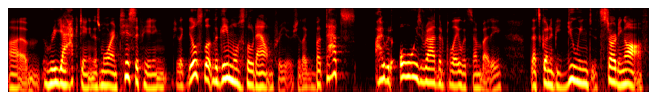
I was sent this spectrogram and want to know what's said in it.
um, reacting and there's more anticipating. She's like, you'll slow, the game will slow down for you. She's like, but that's, I would always rather play with somebody that's going to be doing, starting off,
